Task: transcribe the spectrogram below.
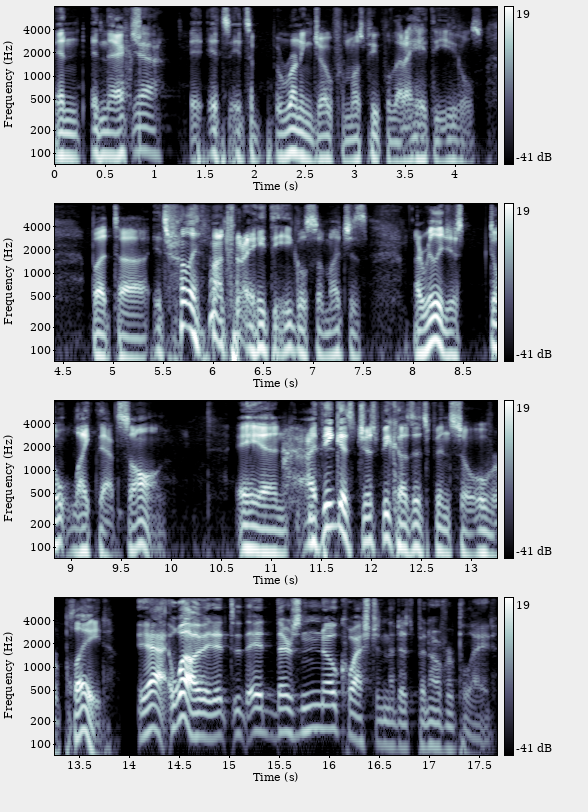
and and the ex- yeah. it's it's a running joke for most people that I hate the Eagles. But uh, it's really not that I hate the Eagles so much as I really just don't like that song. And I think it's just because it's been so overplayed. Yeah, well, it, it, it, there's no question that it's been overplayed.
